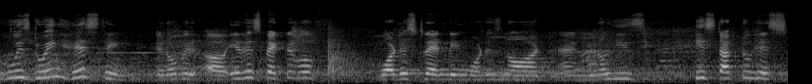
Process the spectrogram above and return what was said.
who is doing his thing, you know, uh, irrespective of what is trending, what is not, and you know he's he's stuck to his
